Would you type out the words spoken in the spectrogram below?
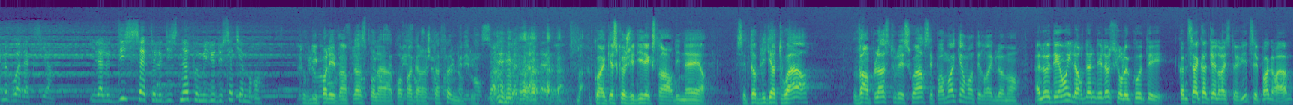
Je le vois, Daxia. Il a le 17 et le 19 au milieu du 7e rang. N'oublie pas les 20 places pour la propagande Staffel non plus. bah, quoi, qu'est-ce que j'ai dit d'extraordinaire? C'est obligatoire 20 places tous les soirs, c'est pas moi qui ai inventé le règlement. À l'Odéon, il leur donne des loges sur le côté. Comme ça, quand elles restent vides, c'est pas grave.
